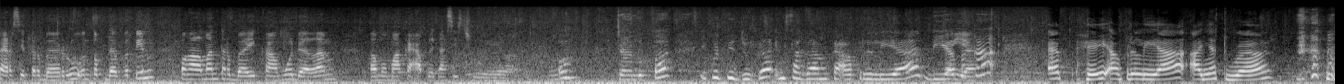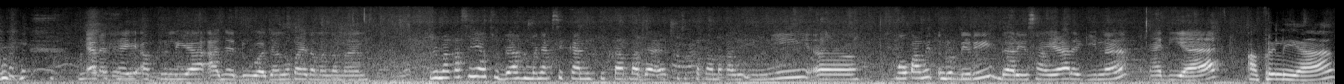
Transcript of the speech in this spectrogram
versi terbaru untuk dapetin pengalaman terbaik kamu dalam uh, memakai aplikasi Cuit. Oh jangan lupa ikuti juga Instagram Kak Aprilia di Oh, apa iya. kak? At Hey Aprilia, A-nya dua. At Hey Aprilia A-nya 2. Jangan lupa ya teman-teman. Terima kasih yang sudah menyaksikan kita pada episode pertama kali ini. Eh, mau pamit undur diri dari saya Regina. Nadia, Aprilia.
